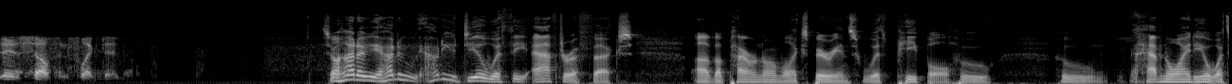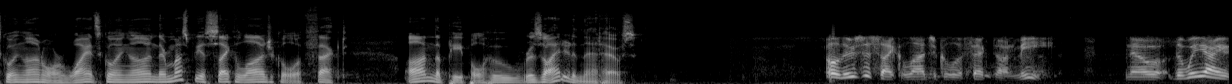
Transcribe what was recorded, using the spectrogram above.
is self-inflicted. So how do you how do how do you deal with the after effects of a paranormal experience with people who who have no idea what's going on or why it's going on? There must be a psychological effect on the people who resided in that house. Oh, there's a psychological effect on me. You know, the way I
